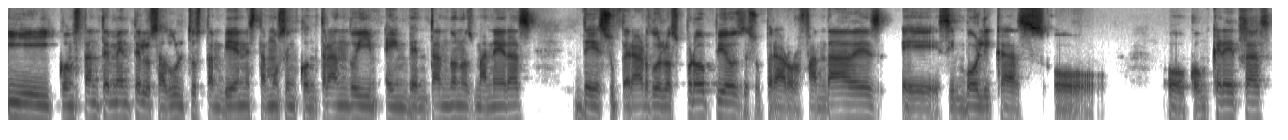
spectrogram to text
y constantemente los adultos también estamos encontrando e inventándonos maneras de superar duelos propios, de superar orfandades eh, simbólicas o, o concretas.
